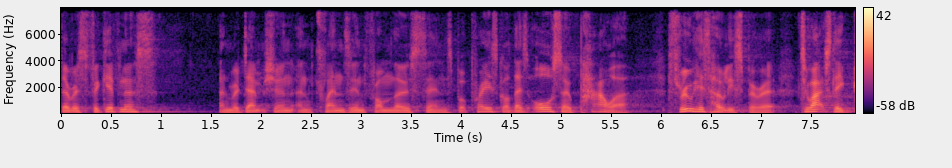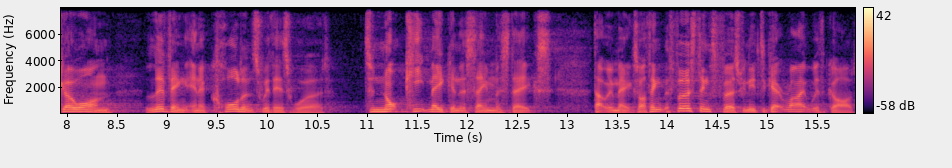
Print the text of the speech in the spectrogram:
there is forgiveness and redemption and cleansing from those sins. But praise God, there's also power through His Holy Spirit to actually go on living in accordance with His word, to not keep making the same mistakes that we make. So I think the first things first, we need to get right with God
